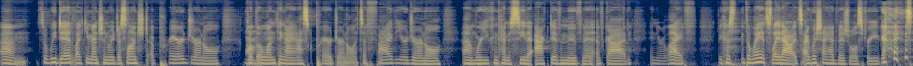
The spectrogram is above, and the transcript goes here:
Um, so we did, like you mentioned, we just launched a prayer journal called the One Thing I Ask Prayer Journal. It's a five year journal um, where you can kind of see the active movement of God in your life. Because the way it's laid out, it's I wish I had visuals for you guys.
